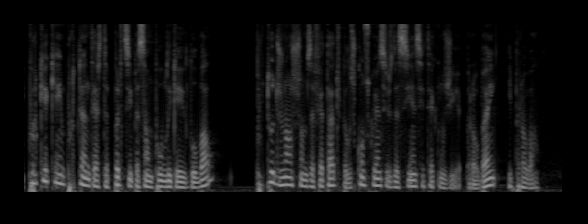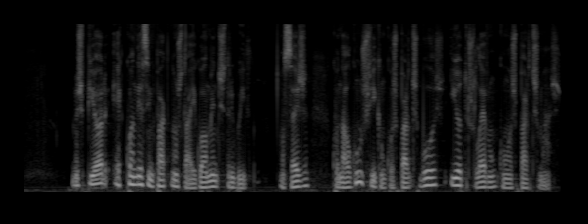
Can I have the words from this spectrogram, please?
E porquê é que é importante esta participação pública e global? Porque todos nós somos afetados pelas consequências da ciência e tecnologia, para o bem e para o mal. Mas pior é quando esse impacto não está igualmente distribuído, ou seja, quando alguns ficam com as partes boas e outros levam com as partes más.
